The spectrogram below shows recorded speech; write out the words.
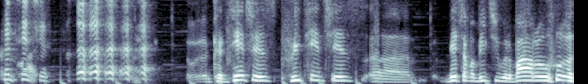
contentious, uh, contentious, pretentious. Uh, bitch, I'm gonna beat you with a bottle.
